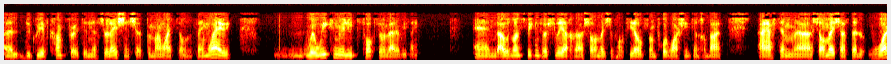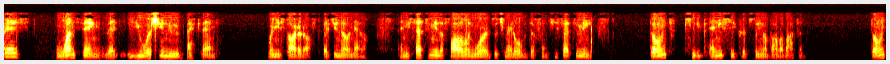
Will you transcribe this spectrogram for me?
a degree of comfort in this relationship, and my wife feels the same way, where we can really talk to them about everything. And I was once speaking to a shliach, uh, Shalom Paltiel from Port Washington, Chabad. I asked him, uh, Shalom I said, what is one thing that you wish you knew back then when you started off that you know now? And he said to me the following words, which made all the difference. He said to me, don't keep any secrets from your balabatim. Don't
